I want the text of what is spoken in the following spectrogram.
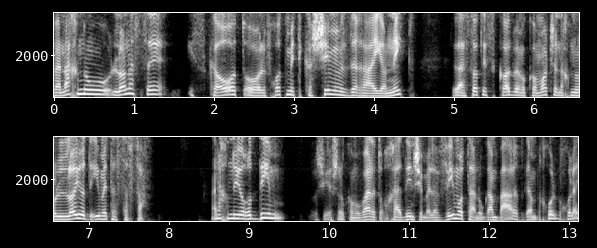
ואנחנו לא נעשה עסקאות, או לפחות מתקשים עם זה רעיונית, לעשות עסקאות במקומות שאנחנו לא יודעים את השפה. אנחנו יורדים, שיש לנו כמובן את עורכי הדין שמלווים אותנו גם בארץ, גם בחו"ל וכולי,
